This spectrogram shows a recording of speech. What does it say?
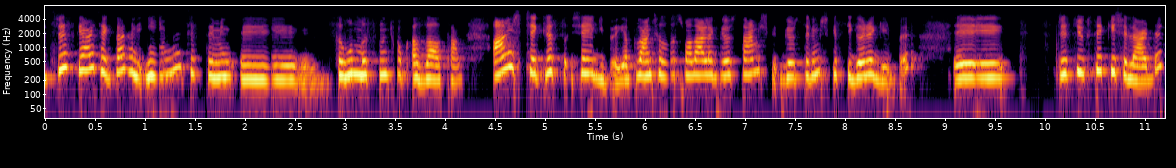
stres gerçekten hani immün sistemin e, savunmasını çok azaltan. Aynı şekilde şey gibi yapılan çalışmalarla göstermiş gösterilmiş ki sigara gibi e, stresi yüksek kişilerde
